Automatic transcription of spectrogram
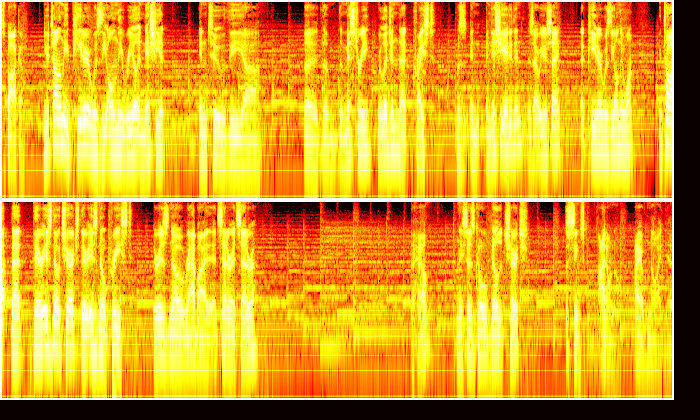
Spaka. You're telling me Peter was the only real initiate into the uh, the the the mystery religion that Christ was in, initiated in? Is that what you're saying? That Peter was the only one? He taught that there is no church, there is no priest, there is no rabbi, etc., etc. The hell? And he says go build a church? Just seems I don't know. I have no idea.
